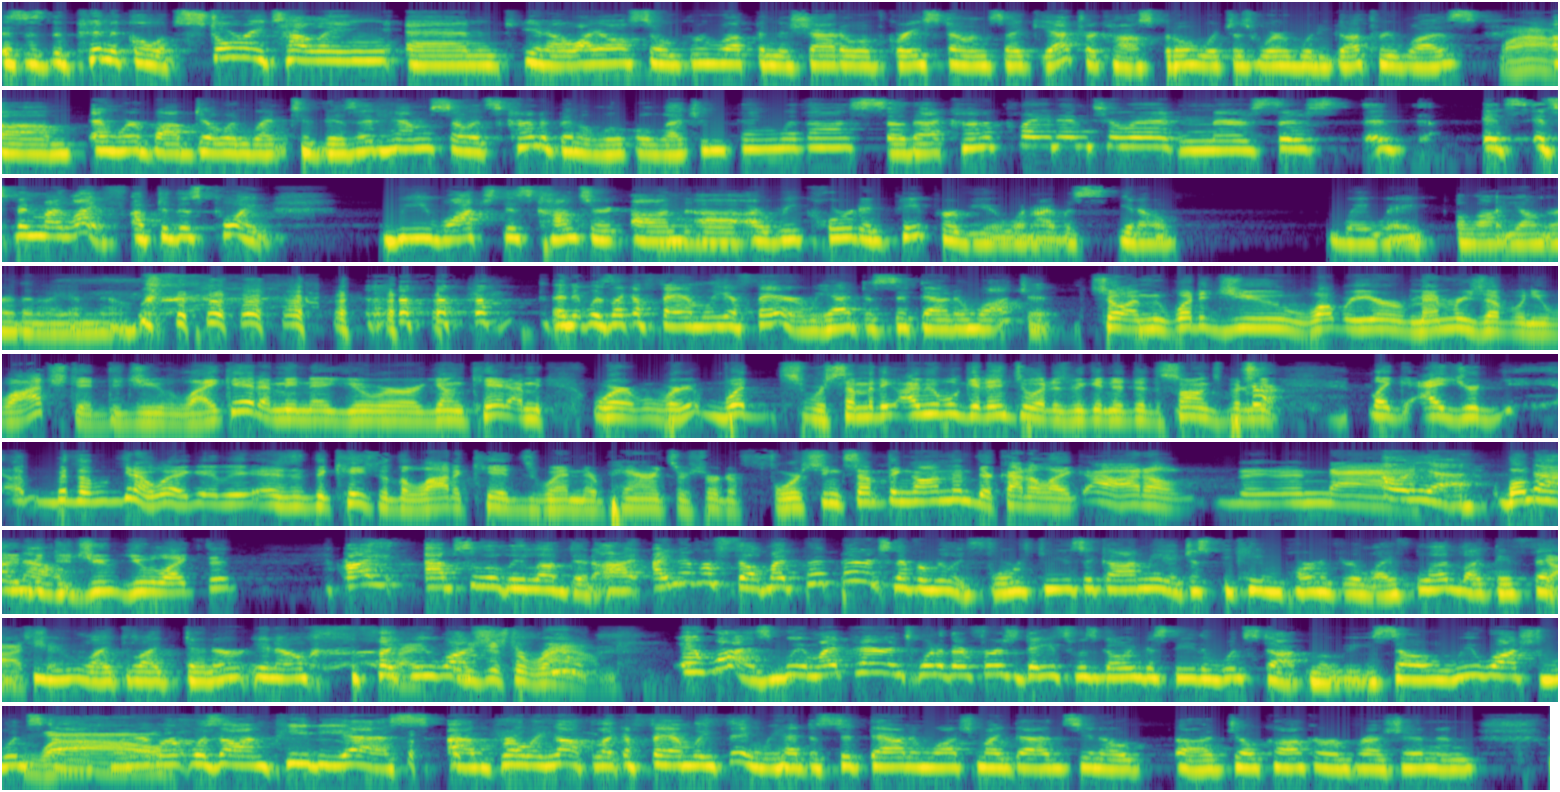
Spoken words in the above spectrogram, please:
this is the pinnacle of storytelling. And, you know, I also grew up in the shadow of Greystone Psychiatric Hospital, which is where Woody Guthrie was. Wow. Um, and where Bob Dylan went to visit him. So it's kind of been a local legend thing with us. So that kind of played into it. And there's, there's, it's, it's been my life up to this point. We watched this concert on uh, a recorded pay per view when I was, you know, way, way a lot younger than I am now. and it was like a family affair. We had to sit down and watch it. So, I mean, what did you? What were your memories of when you watched it? Did you like it? I mean, you were a young kid. I mean, were were what were some of the? I mean, we'll get into it as we get into the songs. But sure. I mean, like as you're with a, you know, as the case with a lot of kids when their parents are sort of forcing something on them, they're kind of like, oh, I don't, nah. Oh yeah. What, no, no. Did you you liked it? I absolutely loved it. I, I never felt my parents never really forced music on me. It just became part of your lifeblood, like they fed Gotcha. you like like dinner. You know, like Right. we watched. It was just around. It was. We, my parents, one of their first dates was going to see the Woodstock movie. So we watched Woodstock Wow. whenever it was on PBS uh, growing up, like a family thing. We had to sit down and watch my dad's, you know, uh, Joe Cocker impression. And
